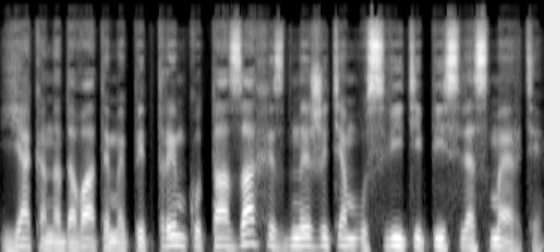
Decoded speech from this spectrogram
яка надаватиме підтримку та захист нежиттям у світі після смерті.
